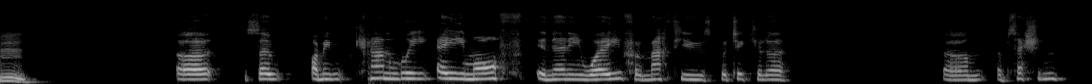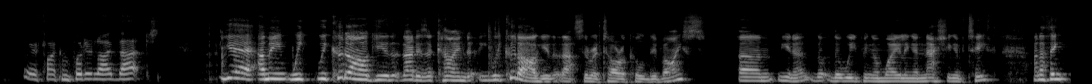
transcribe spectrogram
Mm. Uh, so I mean, can we aim off in any way for Matthew's particular um, obsession, if I can put it like that? Yeah, I mean, we, we could argue that that is a kind of, we could argue that that's a rhetorical device. Um, you know, the, the, weeping and wailing and gnashing of teeth. And I think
